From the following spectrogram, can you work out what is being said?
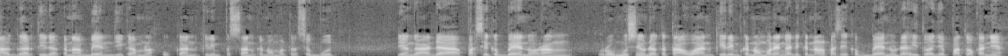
agar tidak kena ban jika melakukan kirim pesan ke nomor tersebut? Ya nggak ada, pasti ke ban orang rumusnya udah ketahuan, kirim ke nomor yang nggak dikenal pasti ke ban. Udah itu aja patokannya.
